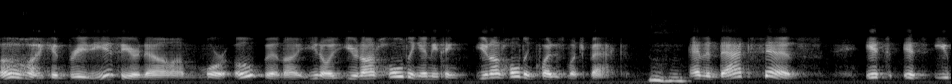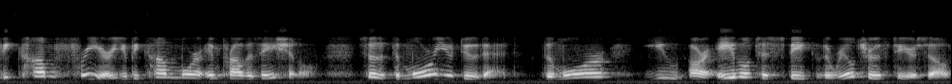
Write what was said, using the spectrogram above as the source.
oh, I can breathe easier now. I'm more open. I, you know, you're not holding anything. You're not holding quite as much back. Mm-hmm. And in that sense, it's it's you become freer. You become more improvisational. So that the more you do that, the more you are able to speak the real truth to yourself,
